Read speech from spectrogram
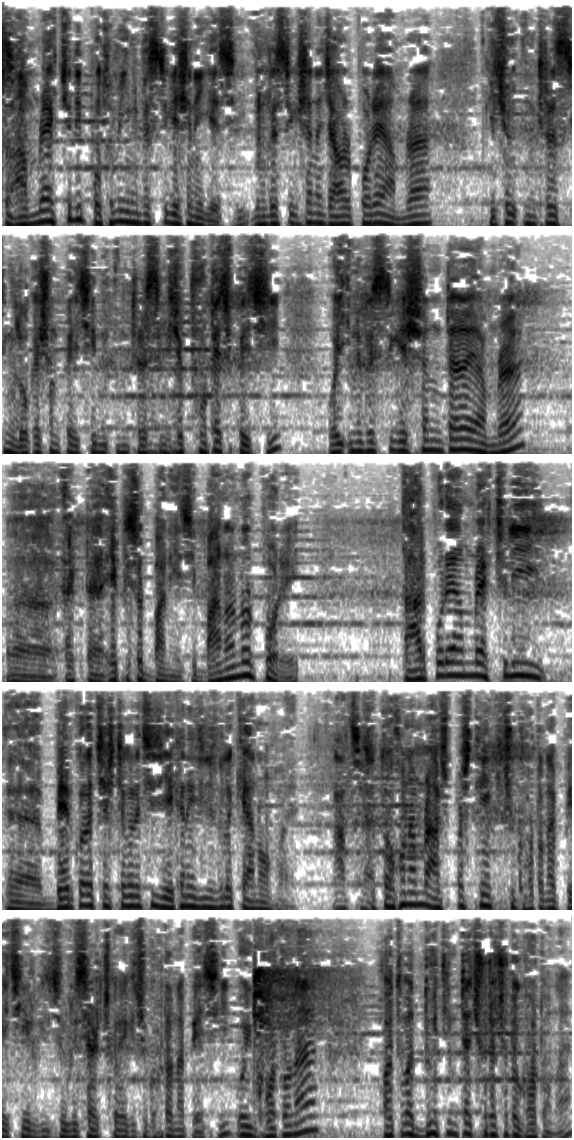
সো আমরা অ্যাকচুয়ালি প্রথমে ইনভেস্টিগেশনে গেছি। ইনভেস্টিগেশনে যাওয়ার পরে আমরা কিছু ইন্টারেস্টিং লোকেশন পেয়েছি ইন্টারেস্টিং কিছু ফুটেজ পেয়েছি। ওই ইনভেস্টিগেশনটায় আমরা একটা এপিসোড বানিয়েছি। বানানোর পরে তারপরে আমরা অ্যাকচুয়ালি বের করার চেষ্টা করেছি যে এখানে জিনিসগুলো কেন হয়। আচ্ছা। তখন আমরা আশপাশ থেকে কিছু ঘটনা পেয়েছি কিছু রিসার্চ করে কিছু ঘটনা পেয়েছি। ওই ঘটনা হয়তোবা দুই তিনটা ছোট ছোট ঘটনা।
